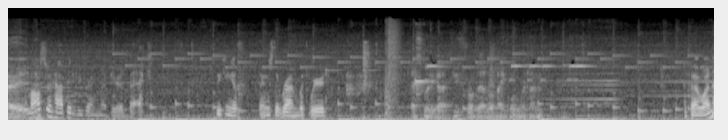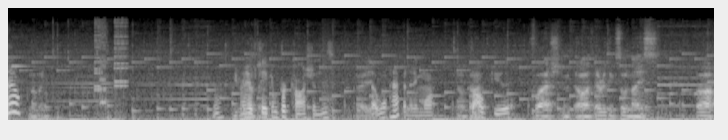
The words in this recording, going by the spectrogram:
Alright. I'm also happy to be growing my beard back. Speaking of things that rhyme with weird. I swear to God, if you rub that on the mic one more time. If I what now? Nothing. Well, I have nothing. taken precautions. Alright. That won't happen anymore. Oh It's all good. Flash. Oh, everything's so nice. Ugh.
